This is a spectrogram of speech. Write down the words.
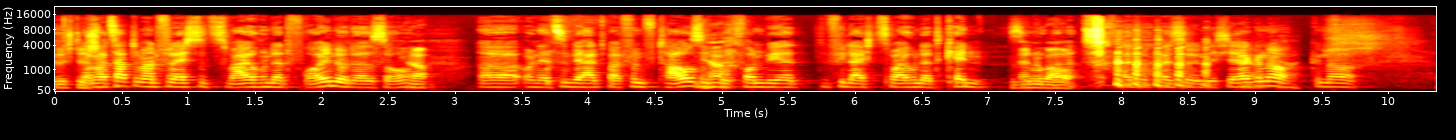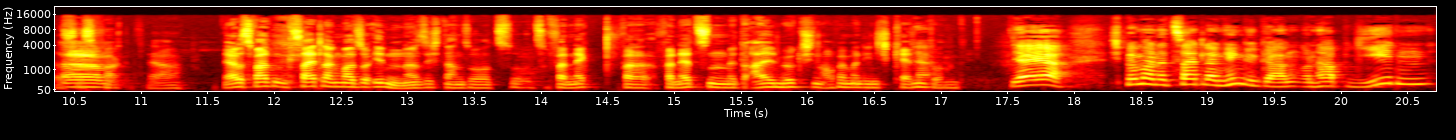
Richtig. Damals hatte man vielleicht so 200 Freunde oder so. Ja. Äh, und jetzt sind wir halt bei 5000, ja. wovon wir vielleicht 200 kennen. Wenn so, überhaupt. Also persönlich. Ja, ja genau, genau. Das ähm, ist Fakt, ja. Ja, das war eine Zeit lang mal so innen, ne? sich dann so zu, zu vernetzen mit allen möglichen, auch wenn man die nicht kennt. Ja. Und ja, ja. Ich bin mal eine Zeit lang hingegangen und habe jeden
